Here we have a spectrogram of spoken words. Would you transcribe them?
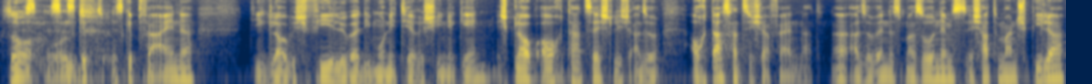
So. Es, es, es, gibt, es gibt Vereine, die, glaube ich, viel über die monetäre Schiene gehen. Ich glaube auch tatsächlich, also auch das hat sich ja verändert. Ne? Also wenn du es mal so nimmst, ich hatte mal einen Spieler,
